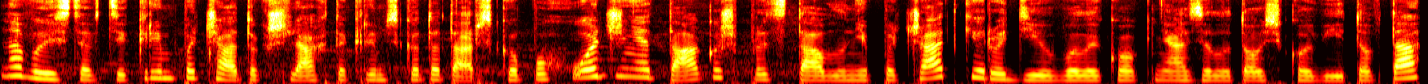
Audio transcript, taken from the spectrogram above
На виставці, крім початок шляхти кримсько-татарського походження, також представлені початки родів Великого князя Литовського Вітовта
